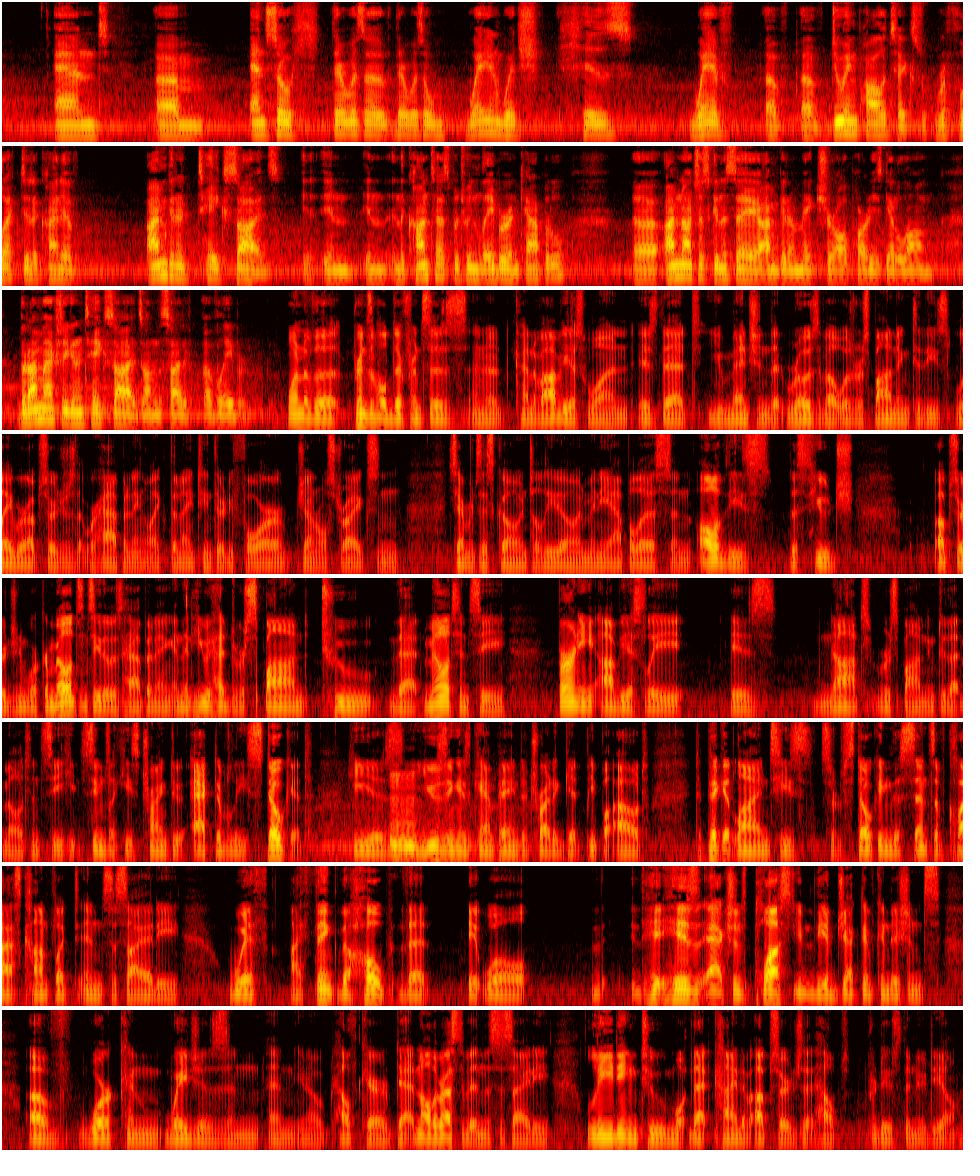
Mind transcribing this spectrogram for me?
and um, and so he, there was a there was a way in which his way of of, of doing politics reflected a kind of I'm going to take sides in, in, in the contest between labor and capital. Uh, I'm not just going to say I'm going to make sure all parties get along, but I'm actually going to take sides on the side of, of labor. One of the principal differences, and a kind of obvious one, is that you mentioned that Roosevelt was responding to these labor upsurges that were happening, like the 1934 general strikes in San Francisco and Toledo and Minneapolis, and all of these this huge upsurge in worker militancy that was happening, and then he had to respond to that militancy. Bernie obviously is not responding to that militancy. He seems like he's trying to actively stoke it. He is mm-hmm. using his campaign to try to get people out to picket lines. He's sort of stoking the sense of class conflict in society with, I think, the hope that it will his actions plus you know, the objective conditions of work and wages and and you know healthcare debt and all the rest of it in the society, leading to that kind of upsurge that helped produce the New Deal.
